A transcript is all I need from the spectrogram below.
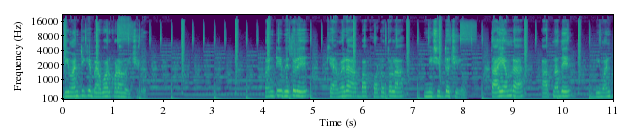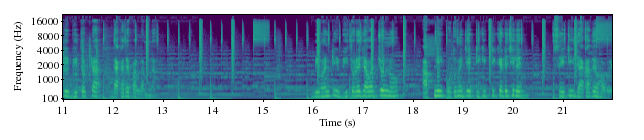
বিমানটিকে ব্যবহার করা হয়েছিল। বিমানটির ভেতরে ক্যামেরা বা ফটো তোলা নিষিদ্ধ ছিল। তাই আমরা আপনাদের বিমানটির ভিতরটা দেখাতে পারলাম না। বিমানটির ভিতরে যাওয়ার জন্য আপনি প্রথমে যে টিকিটটি কেটেছিলেন সেইটি দেখাতে হবে।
